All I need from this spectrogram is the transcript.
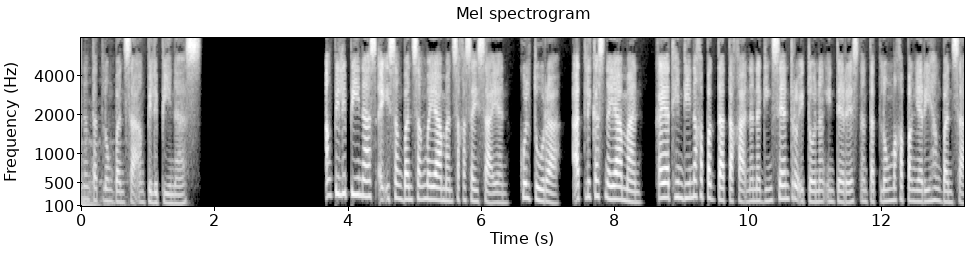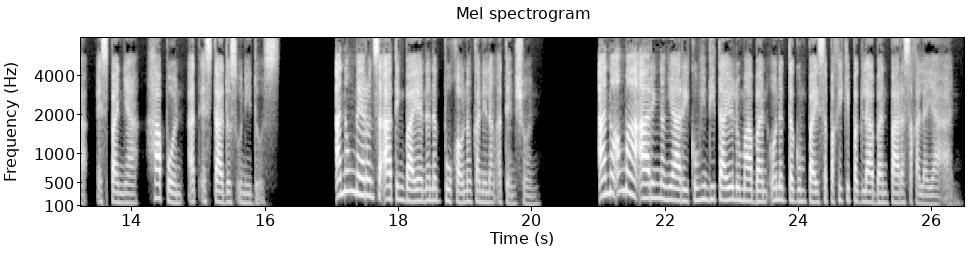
ng tatlong bansa ang Pilipinas? Ang Pilipinas ay isang bansang mayaman sa kasaysayan, kultura, at likas na yaman, kaya't hindi nakapagtataka na naging sentro ito ng interes ng tatlong makapangyarihang bansa, Espanya, Hapon, at Estados Unidos. Anong meron sa ating bayan na nagpukaw ng kanilang atensyon? Ano ang maaaring nangyari kung hindi tayo lumaban o nagtagumpay sa pakikipaglaban para sa kalayaan?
